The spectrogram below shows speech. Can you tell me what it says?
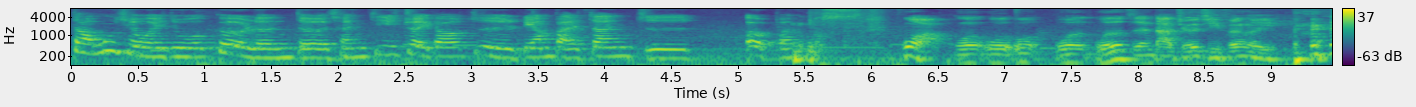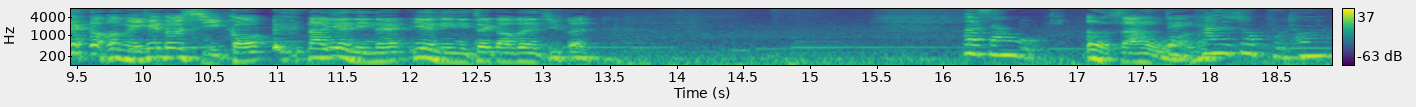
到目前为止，我个人的成绩最高是两百三十二分。哇，我我我我我都只能打九十几分而已，我每天都洗沟。那月玲呢？月玲，你最高分是几分？二三五，二三五，对，他是说普通。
